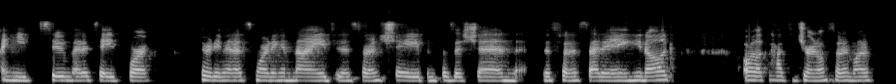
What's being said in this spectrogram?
I need to meditate for 30 minutes morning and night in a certain shape and position, in a certain setting, you know, like, or like I have to journal a certain amount of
